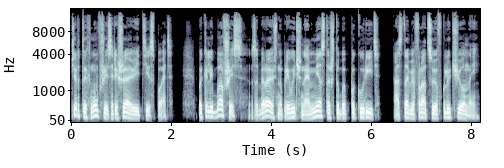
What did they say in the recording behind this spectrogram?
Чертыхнувшись, решаю идти спать. Поколебавшись, забираюсь на привычное место, чтобы покурить, оставив рацию включенной.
